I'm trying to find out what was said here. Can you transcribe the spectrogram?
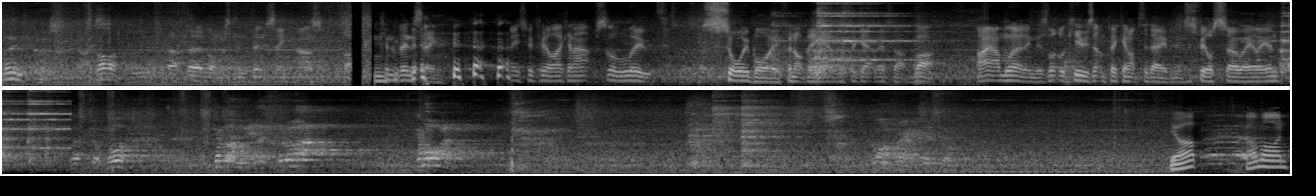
heavyweights? That third one was convincing as fuck. Convincing. Makes me feel like an absolute soy boy for not being able to get this up. But I am learning. There's little cues that I'm picking up today, but it just feels so alien. Let's go. Oh. Come on, let's throw up. Come on. Come on, Frank, let's go. Yup. Come on.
